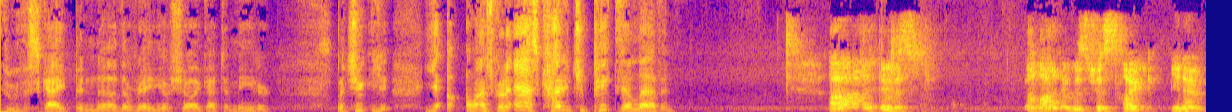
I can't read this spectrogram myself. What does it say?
through the Skype and uh, the radio show, I got to meet her. But you, you yeah, oh, I was going to ask, how did you pick the 11? Uh, it was a lot of it was just like you know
